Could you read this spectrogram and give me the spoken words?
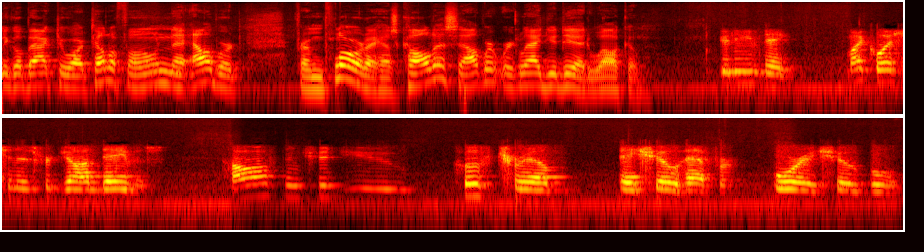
to go back to our telephone. Uh, Albert from Florida has called us. Albert, we're glad you did. Welcome. Good evening. My question is for Jon Davis. How often should you hoof trim a show heifer or a show bull?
